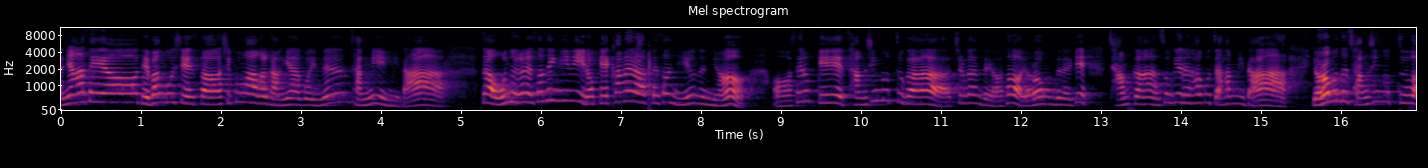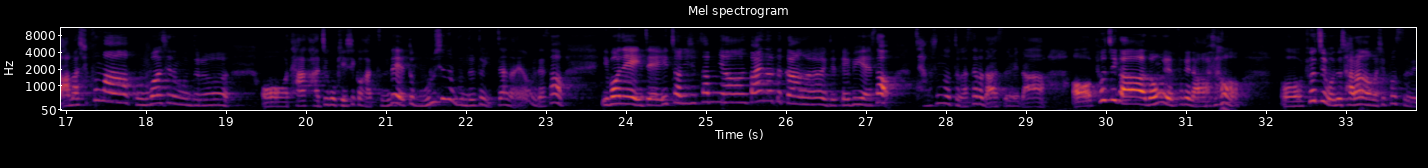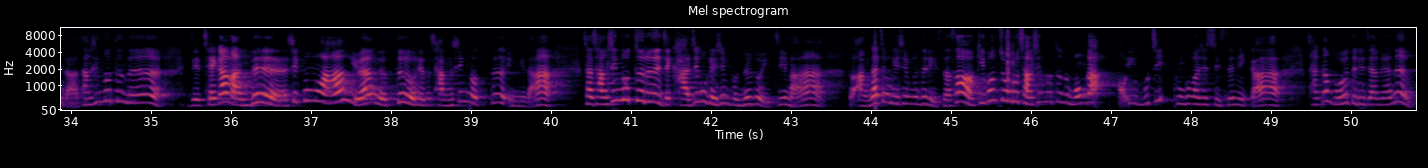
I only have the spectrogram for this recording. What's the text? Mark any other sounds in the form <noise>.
안녕하세요. 대방고시에서 식품화학을 강의하고 있는 장미입니다. 자, 오늘 선생님이 이렇게 카메라 앞에 선 이유는요, 어, 새롭게 장식 노트가 출간되어서 여러분들에게 잠깐 소개를 하고자 합니다. 여러분들 장식 노트 아마 식품화학 공부하시는 분들은 어, 다 가지고 계실 것 같은데 또 모르시는 분들도 있잖아요. 그래서 이번에 이제 2023년 파이널 특강을 이제 대비해서 장식 노트가 새로 나왔습니다. 어, 표지가 너무 예쁘게 나와서 <laughs> 어, 표지 먼저 자랑하고 싶었습니다. 장식 노트는 이제 제가 만든 식품화학 요약 노트 해서 장식 노트입니다. 자, 장식 노트를 이제 가지고 계신 분들도 있지만 또 안 가지고 계신 분들이 있어서 기본적으로 장식 노트는 뭔가 어, 이게 뭐지? 궁금하실 수 있으니까 잠깐 보여드리자면은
